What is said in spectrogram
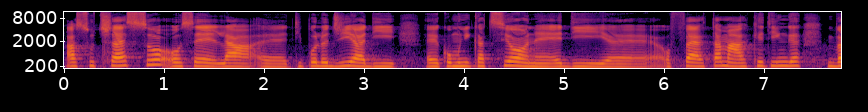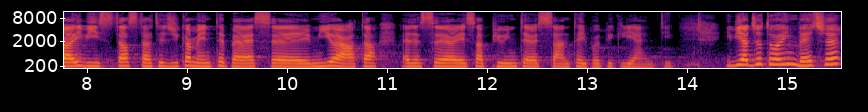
ha successo o se la eh, tipologia di eh, comunicazione e di eh, offerta marketing va rivista strategicamente per essere migliorata ed essere resa più interessante ai propri clienti. I viaggiatori invece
